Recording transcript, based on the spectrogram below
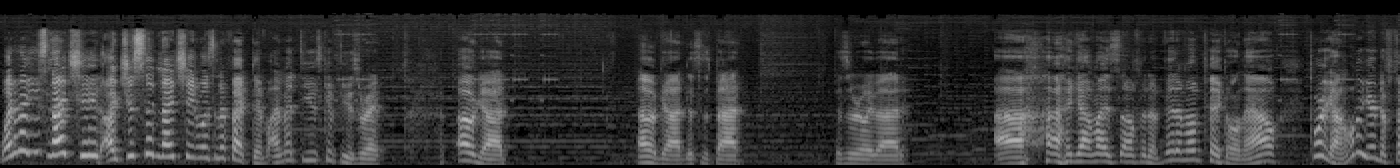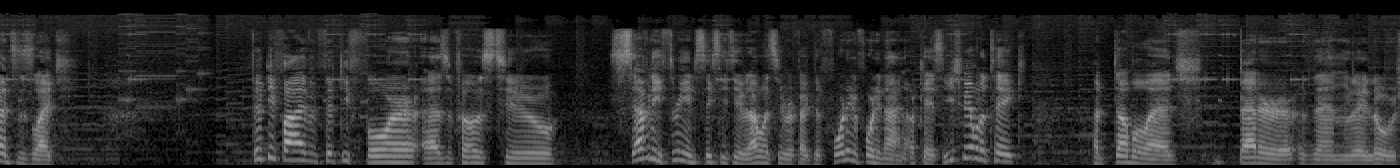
Why did I use Nightshade? I just said Nightshade wasn't effective. I meant to use Confuse Ray. Oh god. Oh god, this is bad. This is really bad. Uh, I got myself in a bit of a pickle now. Porygon, what are your defenses like? 55 and 54 as opposed to 73 and 62, but that was super effective. 40 and 49. Okay, so you should be able to take a double edge better than Lelouch.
